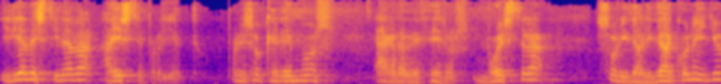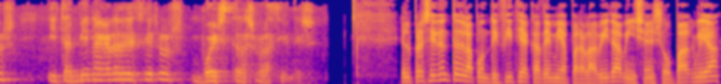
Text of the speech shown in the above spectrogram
iría destinada a este proyecto. Por eso queremos agradeceros vuestra solidaridad con ellos y también agradeceros vuestras oraciones. El presidente de la Pontificia Academia para la Vida, Vincenzo Paglia,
